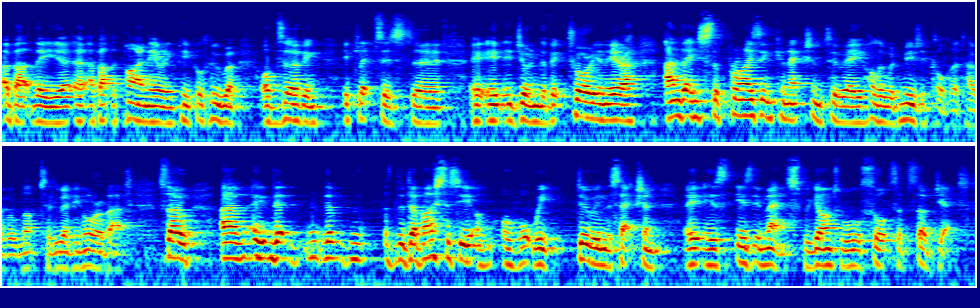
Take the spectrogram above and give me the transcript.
about the uh, uh, about the pioneering people who were observing eclipses uh, in, in, during the Victorian era and a surprising connection to a Hollywood musical that I will not tell you any more about. So um, uh, the, the, the diversity of, of what we do in the section uh, is, is immense. We go on to all sorts of subjects.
